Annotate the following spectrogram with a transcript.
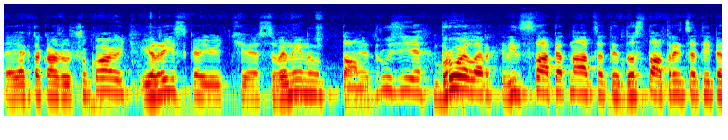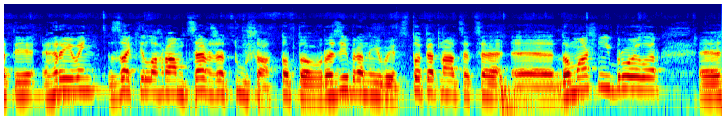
Е, Як то кажуть, шукають і рискають е, свинину там. Е, Друзі, бройлер від 115 до 135 гривень за кілограм. Це вже туша, тобто розібраний вид. 115 це е, домашній бройлер. Е,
